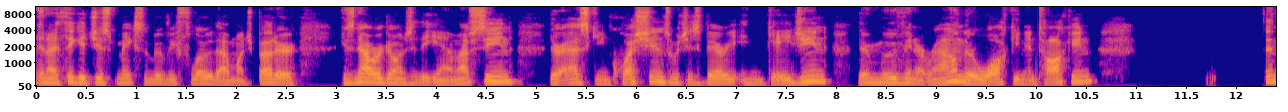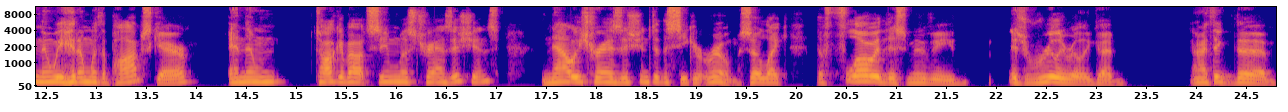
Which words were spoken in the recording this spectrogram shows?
And I think it just makes the movie flow that much better because now we're going to the EMF scene. They're asking questions, which is very engaging. They're moving around, they're walking and talking. And then we hit them with a pop scare and then talk about seamless transitions. Now we transition to the secret room. So, like, the flow of this movie is really, really good. And I think the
